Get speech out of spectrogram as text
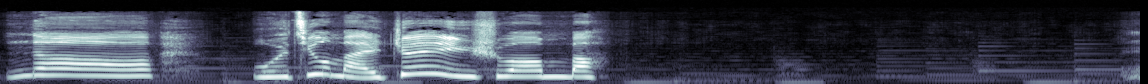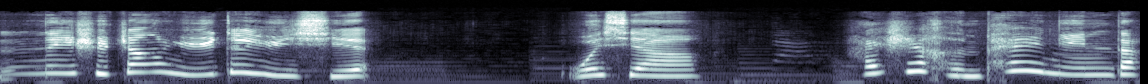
那我就买这双吧。那是章鱼的雨鞋，我想还是很配您的。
